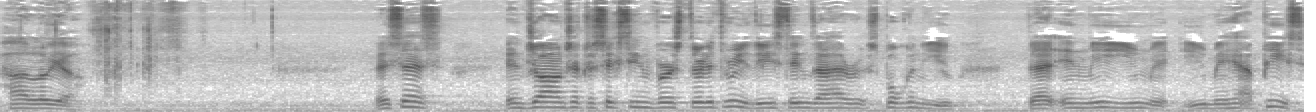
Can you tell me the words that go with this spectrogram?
Hallelujah. It says in John chapter 16, verse 33, These things I have spoken to you, that in me you may, you may have peace,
